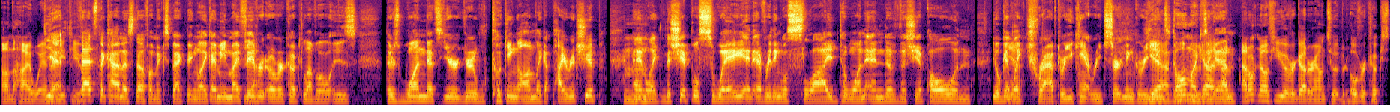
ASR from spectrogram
on the highway yeah, underneath you. that's the kind of stuff I'm expecting. Like, I mean, my favorite Overcooked level is there's one that's you're you're cooking on like a pirate ship, Mhm. and like the ship will sway and everything will slide to one end of the ship hole, and you'll get Yeah. like trapped where you can't reach certain ingredients Yeah. Oh my god. I, I don't know if you ever got around to it, but Overcooked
